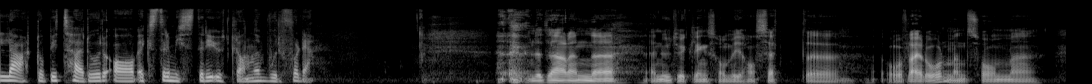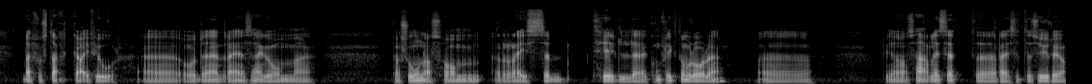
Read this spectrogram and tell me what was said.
lært opp i terror av ekstremister i utlandet. Hvorfor det? Dette er en, en utvikling som vi har sett Eh, over flere år, men som eh, ble forsterka i fjor. Eh, og det dreier seg om personer som reiser til konfliktområdet. Vi har særlig sett reiser til Syria.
